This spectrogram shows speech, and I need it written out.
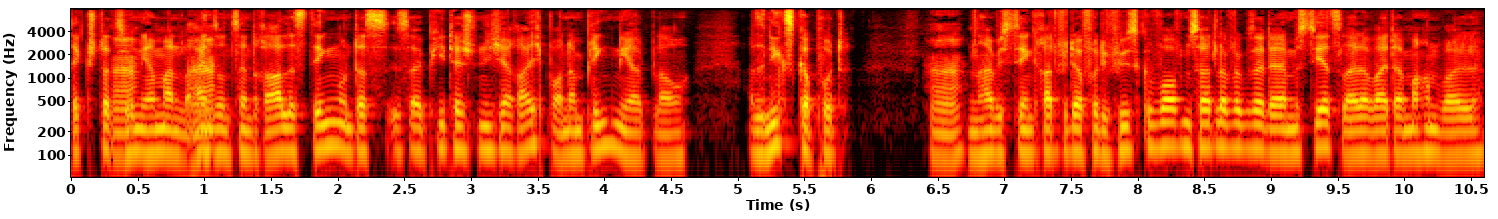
Deckstation, Ja. die haben halt Ja. ein so ein zentrales Ding und das ist IP-technisch nicht erreichbar und dann blinken die halt blau. Also nichts kaputt. Ja. Dann habe ich es denen gerade wieder vor die Füße geworfen, Third Level gesagt, ja, müsst ihr jetzt leider weitermachen, weil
